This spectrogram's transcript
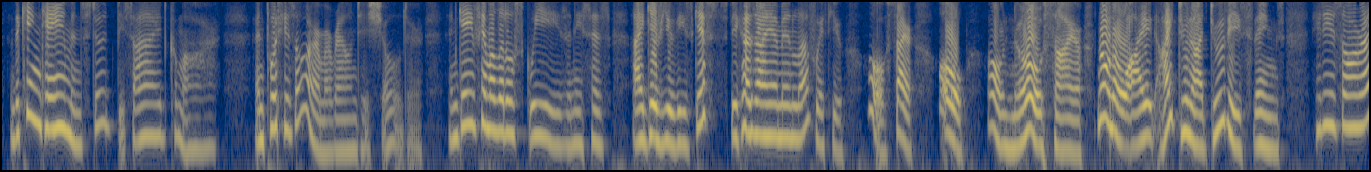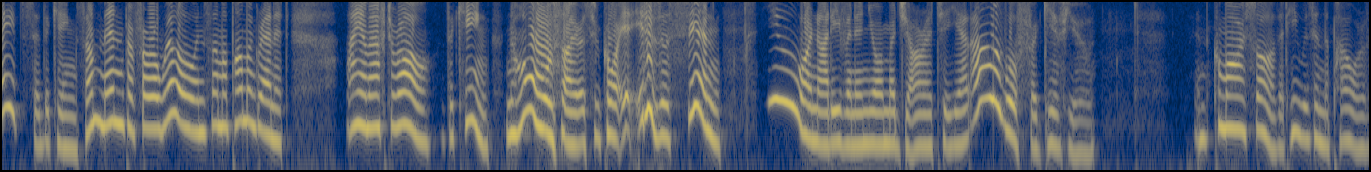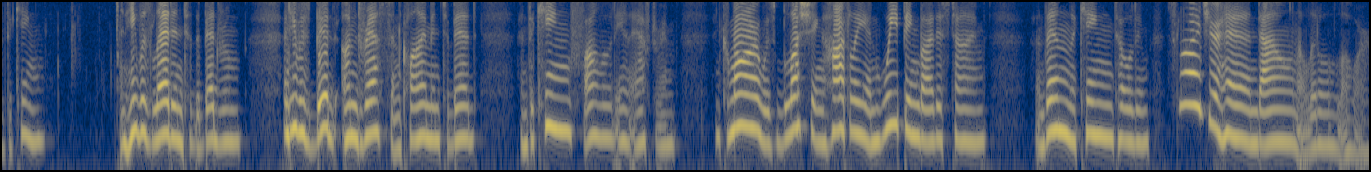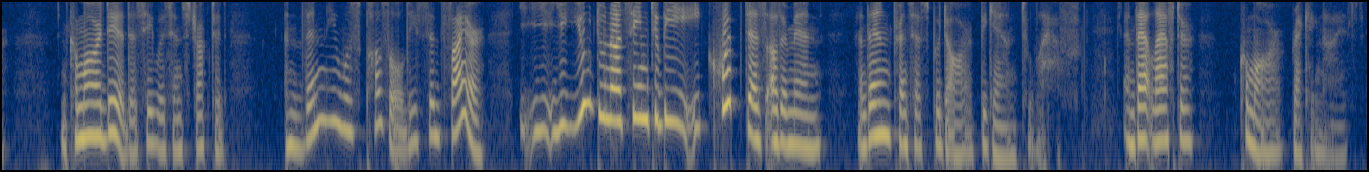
And the king came and stood beside Kumar and put his arm around his shoulder and gave him a little squeeze. And he says, I give you these gifts because I am in love with you. Oh, sire, oh, oh, no, sire. No, no, I, I do not do these things. It is all right, said the king. Some men prefer a willow and some a pomegranate. I am, after all, the king. No, sire, said Kumar, it, it is a sin. You are not even in your majority yet. Allah will forgive you. And Kumar saw that he was in the power of the king. And he was led into the bedroom, and he was bid undress and climb into bed, and the king followed in after him. And Kumar was blushing hotly and weeping by this time. And then the king told him, Slide your hand down a little lower. And Kumar did as he was instructed. And then he was puzzled. He said, Sire, y- y- you do not seem to be equipped as other men. And then Princess Budar began to laugh. And that laughter Kumar recognized.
